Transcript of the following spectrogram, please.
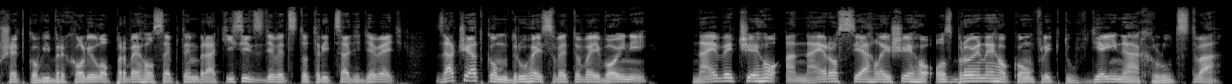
Všetko vyvrcholilo 1. septembra 1939, začiatkom druhej svetovej vojny, najväčšieho a najrozsiahlejšieho ozbrojeného konfliktu v dejinách ľudstva.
